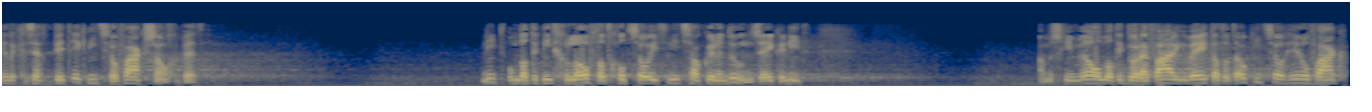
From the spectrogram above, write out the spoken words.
eerlijk gezegd bid ik niet zo vaak zo'n gebed. Niet omdat ik niet geloof dat God zoiets niet zou kunnen doen, zeker niet. Maar misschien wel omdat ik door ervaring weet dat het ook niet zo heel vaak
